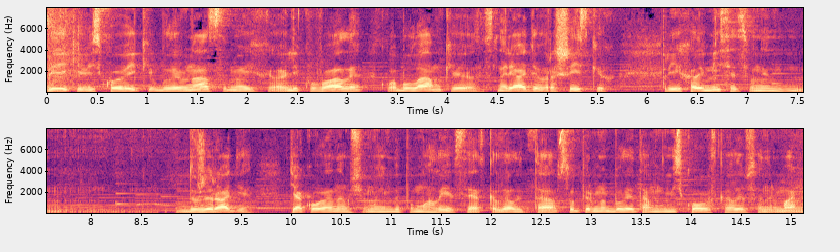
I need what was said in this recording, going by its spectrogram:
Деякі військові, які були в нас, ми їх е, лікували, обуламки снарядів рашистських. Приїхали місяць, вони дуже раді. Дякували нам, що ми їм допомогли. Все сказали, та супер, ми були там у військових, сказали, все нормально.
